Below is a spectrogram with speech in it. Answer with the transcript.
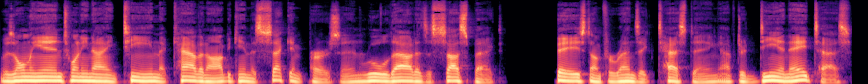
It was only in 2019 that Kavanaugh became the second person ruled out as a suspect based on forensic testing after DNA tests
